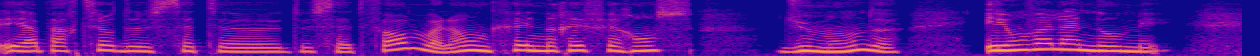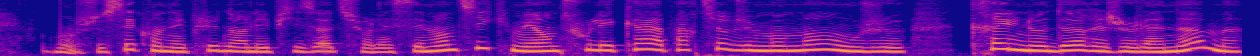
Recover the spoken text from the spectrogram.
Et à partir de cette, euh, de cette forme, voilà, on crée une référence du monde et on va la nommer. Bon, je sais qu'on n'est plus dans l'épisode sur la sémantique, mais en tous les cas, à partir du moment où je crée une odeur et je la nomme,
